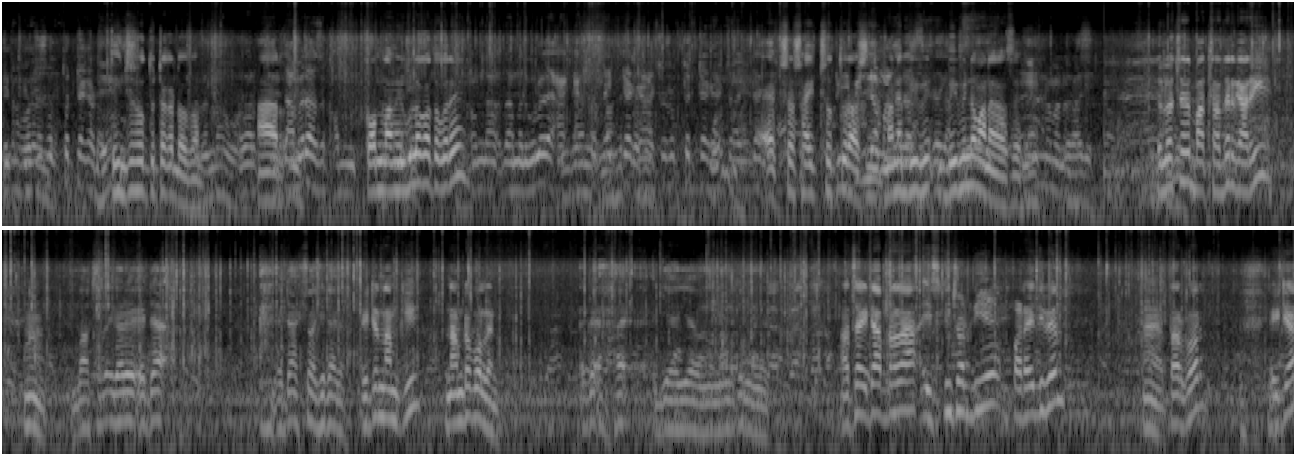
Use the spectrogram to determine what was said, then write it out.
তিনশো সত্তর টাকা ডজন তিনশো সত্তর টাকা ডজন আর কম দামিগুলো কত করে? একশো ষাট সত্তর আশি মানে বিভি- বিভিন্ন মানের আছে। এগুলো হচ্ছে বাচ্চাদের গাড়ি। হুম। বাচ্চাদের গাড়ি এটা এটা একশো আশি টাকা। এটার নাম কি? নামটা বলেন। এটা হ্যাঁ, ইয়ে ইয়ে নাম তো মনে আচ্ছা এটা আপনারা স্ক্রিনশট দিয়ে পাঠিয়ে দিবেন। হ্যাঁ তারপর এইটা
